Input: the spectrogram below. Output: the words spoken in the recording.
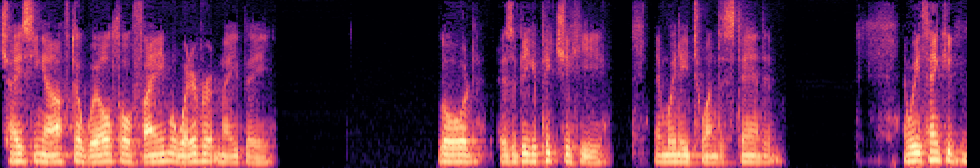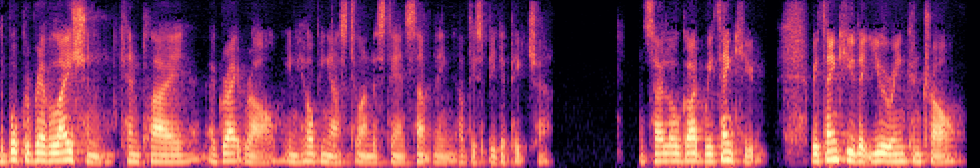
chasing after wealth or fame or whatever it may be. Lord, there's a bigger picture here, and we need to understand it. And we thank you that the book of Revelation can play a great role in helping us to understand something of this bigger picture. And so, Lord God, we thank you. We thank you that you are in control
